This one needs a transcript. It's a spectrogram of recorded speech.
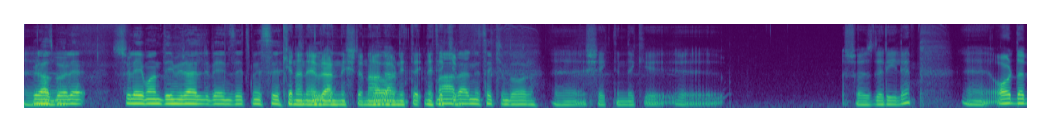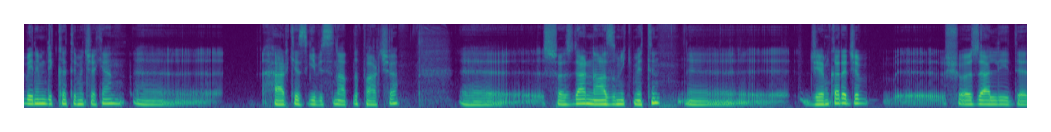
e, Biraz böyle Süleyman Demirel benzetmesi. Kenan Evren'le işte Naber nite, Netekim. Naber Nitekim doğru. E, şeklindeki e, sözleriyle. E, orada benim dikkatimi çeken e, Herkes Gibisin adlı parça. Ee, sözler Nazım Hikmet'in e, Cem Karaca e, şu özelliği de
